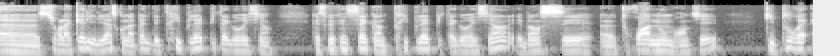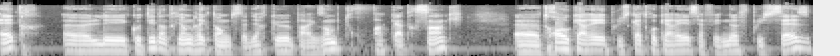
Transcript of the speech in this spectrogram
euh, sur laquelle il y a ce qu'on appelle des triplets pythagoriciens. Qu'est-ce que c'est qu'un triplet pythagoricien? Eh ben, c'est euh, trois nombres entiers qui pourraient être euh, les côtés d'un triangle rectangle. C'est-à-dire que, par exemple, 3, 4, 5, 3 au carré plus 4 au carré, ça fait 9 plus 16,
